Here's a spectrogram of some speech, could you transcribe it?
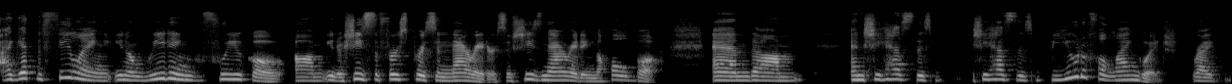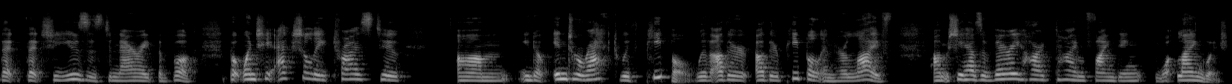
I get the feeling, you know, reading Fuyuko, um, you know, she's the first person narrator, so she's narrating the whole book, and um, and she has this she has this beautiful language, right, that that she uses to narrate the book. But when she actually tries to um, you know interact with people with other other people in her life um, she has a very hard time finding what language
